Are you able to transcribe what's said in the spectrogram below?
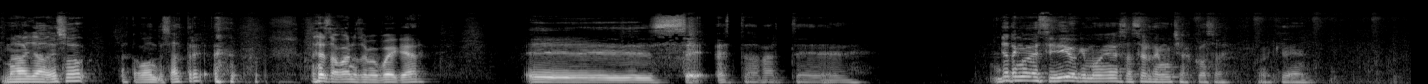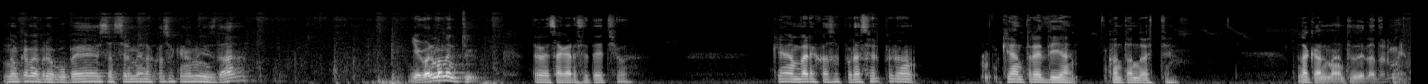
Más allá de eso, esta va un desastre. esa bueno se me puede quedar. Y sí, esta parte... Ya tengo decidido que me voy a deshacer de muchas cosas. Porque nunca me preocupé de deshacerme de las cosas que no necesitaba. Llegó el momento. Que sacar ese techo. Quedan varias cosas por hacer, pero quedan tres días contando este. La calma antes de la tormenta.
